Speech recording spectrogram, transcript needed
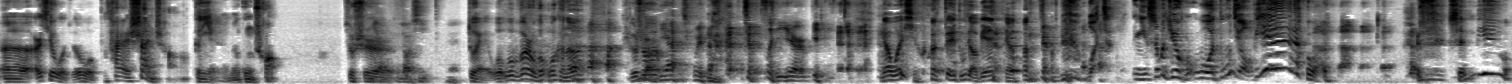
呃，而且我觉得我不太擅长跟演员们共创，就是独角戏，对，我我不是我我可能，比如说，编出来就自己一人编，你看我也写过对独角编行，我这你什么绝活？我独角编，我神编我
